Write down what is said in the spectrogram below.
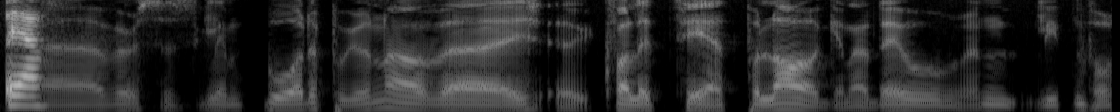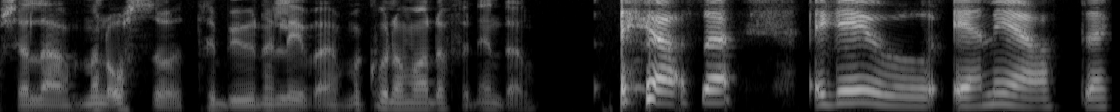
ja. Eh, versus Glimt. Både pga. Uh, kvalitet på lagene, det er jo en liten forskjell der, men også tribunelivet. Men hvordan var det for din del? Ja, så jeg er jo enig i at det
